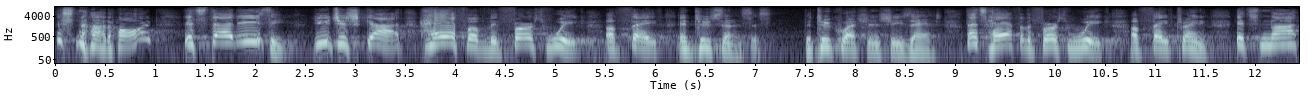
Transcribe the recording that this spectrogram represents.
It's not hard. It's that easy. You just got half of the first week of faith in two sentences. The two questions she's asked. That's half of the first week of faith training. It's not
